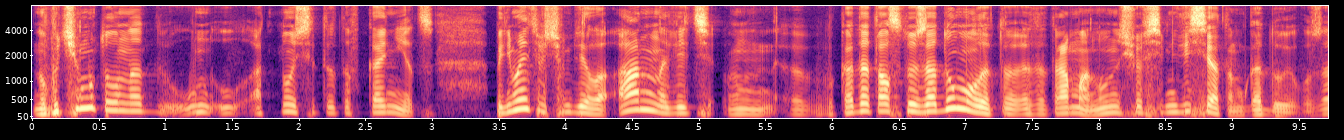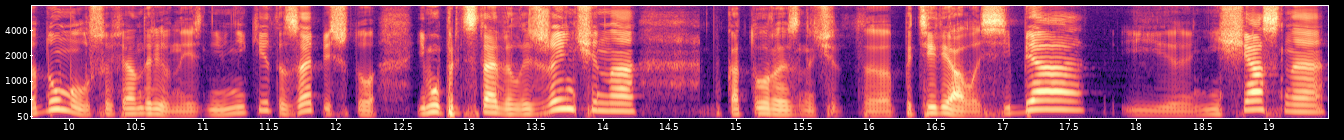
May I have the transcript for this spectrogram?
Но почему-то он, относит это в конец. Понимаете, в чем дело? Анна ведь, э, когда Толстой задумал это- этот роман, он еще в 70-м году его задумал, у Софьи Андреевны есть дневники, это запись, что ему представилась женщина, которая, значит, э, потеряла себя и несчастная.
